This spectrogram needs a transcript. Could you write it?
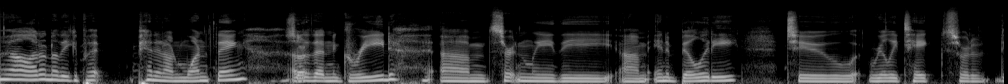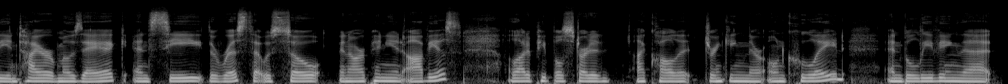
Well, I don't know that you could put pin it on one thing so, other than greed. Um, certainly, the um, inability to really take sort of the entire mosaic and see the risk that was so, in our opinion, obvious. A lot of people started, I call it, drinking their own Kool Aid and believing that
